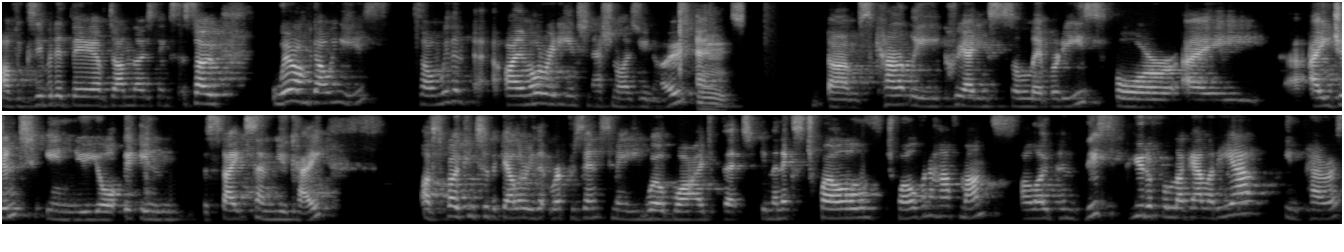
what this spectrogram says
I've exhibited there. I've done those things. So where I'm going is, so I'm with an, I am already international, as you know, and um, currently creating celebrities for a agent in New York, in the States and UK. I've spoken to the gallery that represents me worldwide that in the next 12, 12 and a half months, I'll open this beautiful La Galleria in Paris.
